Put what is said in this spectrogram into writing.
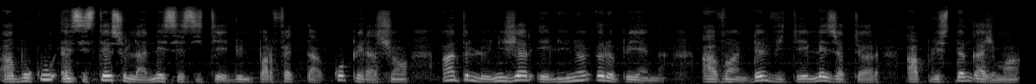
a beaucoup insisté sur la nécessité d'une parfaite coopération entre le Niger et l'Union européenne avant d'inviter les acteurs à plus d'engagement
